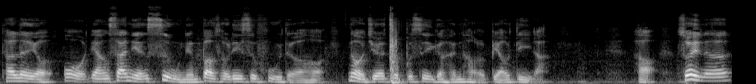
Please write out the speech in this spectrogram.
它的有哦两三年、四五年报酬率是负的哈，那我觉得这不是一个很好的标的啦。好，所以呢，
